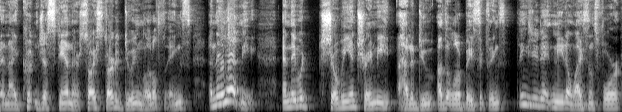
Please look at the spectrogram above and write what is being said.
and I couldn't just stand there. So I started doing little things and they let me. And they would show me and train me how to do other little basic things, things you didn't need a license for.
